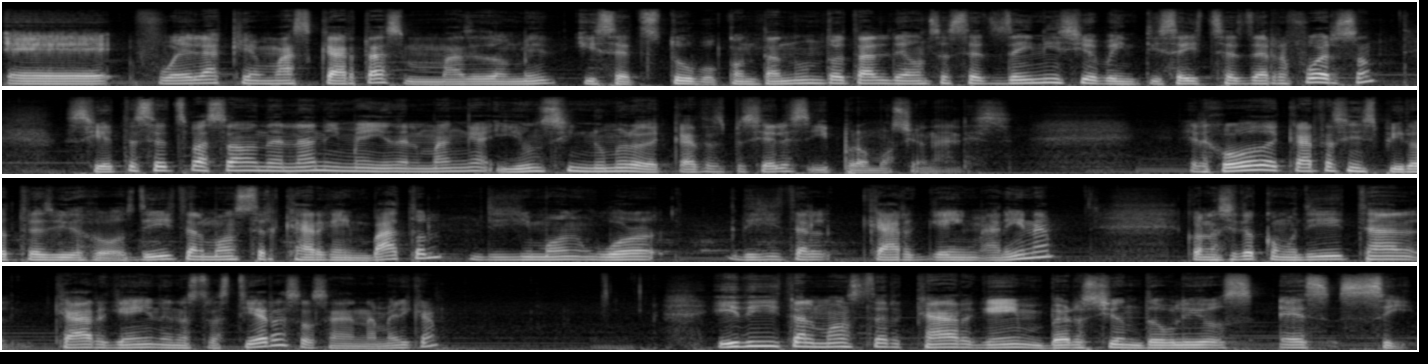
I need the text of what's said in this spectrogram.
eh, fue la que más cartas, más de 2000 y sets tuvo, contando un total de 11 sets de inicio, 26 sets de refuerzo, 7 sets basados en el anime y en el manga y un sinnúmero de cartas especiales y promocionales. El juego de cartas inspiró tres videojuegos: Digital Monster Card Game Battle, Digimon World Digital Card Game Arena, conocido como Digital Card Game en nuestras tierras, o sea, en América, y Digital Monster Card Game Version WSC.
